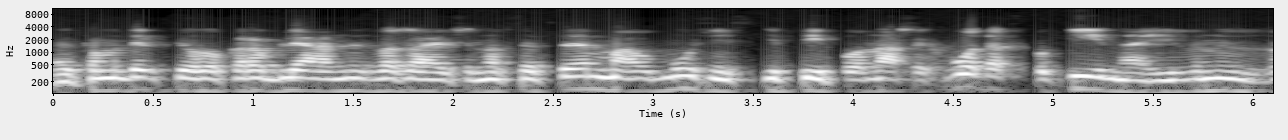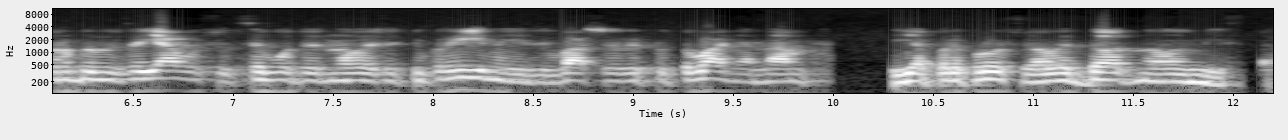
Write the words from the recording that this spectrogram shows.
е, командир цього корабля, незважаючи на все це, мав мужність іти по наших водах спокійно, і вони зробили заяву, що це води належать Україні, і ваше репетування нам, я перепрошую, але до одного міста.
